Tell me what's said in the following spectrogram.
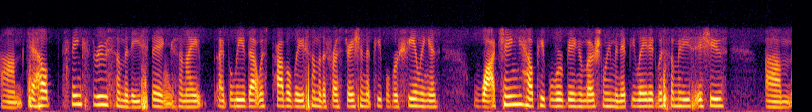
um, to help think through some of these things. And I, I believe that was probably some of the frustration that people were feeling is watching how people were being emotionally manipulated with some of these issues. Um,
